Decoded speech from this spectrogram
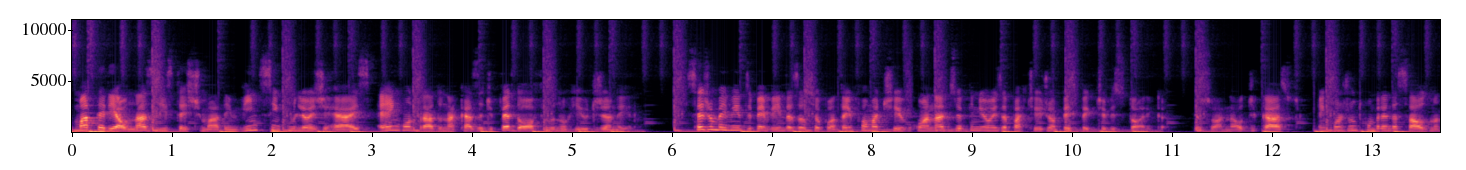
Material nazista estimado em 25 milhões de reais é encontrado na casa de pedófilo no Rio de Janeiro. Sejam bem-vindos e bem-vindas ao seu plantão informativo com análise e opiniões a partir de uma perspectiva histórica. Eu sou Arnaldo de Castro, em conjunto com Brenda Salzman,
